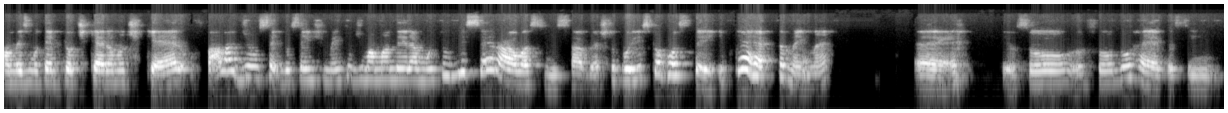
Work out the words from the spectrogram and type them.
ao mesmo tempo que eu te quero, eu não te quero. Fala de um, do sentimento de uma maneira muito visceral, assim, sabe? Acho que por isso que eu gostei. E porque é rap também, né? É, eu sou eu sou do rap, assim.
